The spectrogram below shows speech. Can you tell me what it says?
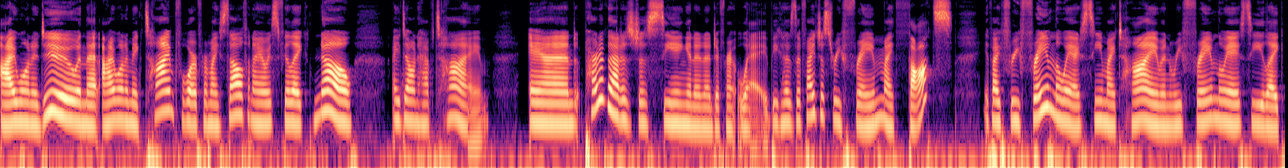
I want to do and that I want to make time for for myself and I always feel like no, I don't have time. And part of that is just seeing it in a different way because if I just reframe my thoughts, if I reframe the way I see my time and reframe the way I see like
